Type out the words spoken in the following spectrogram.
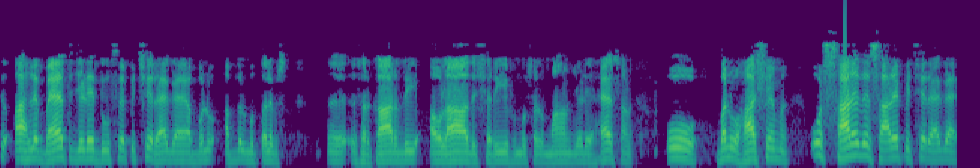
تو اہل بیت جڑے دوسرے پیچھے رہ گئے ابن عبد المطلب سرکار دی اولاد شریف مسلمان جڑے ہے سن، او بنو ہاشم، وہ سارے دے سارے پیچھے رہ گئے۔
